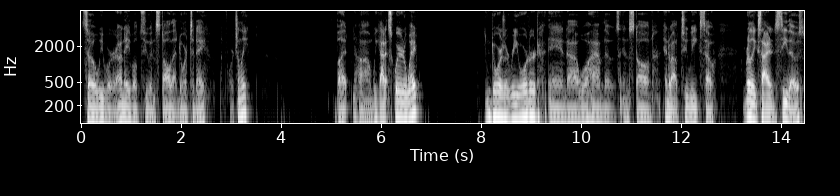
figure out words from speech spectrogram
So we were unable to install that door today, unfortunately. But uh, we got it squared away. Doors are reordered, and uh, we'll have those installed in about two weeks. So I'm really excited to see those.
